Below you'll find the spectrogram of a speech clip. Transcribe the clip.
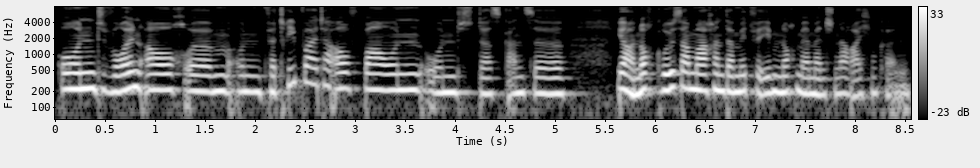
Und wollen auch ähm, einen Vertrieb weiter aufbauen und das Ganze ja, noch größer machen, damit wir eben noch mehr Menschen erreichen können.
